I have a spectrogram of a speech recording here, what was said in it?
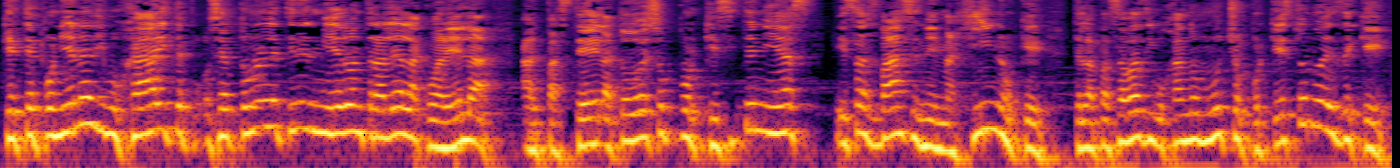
que te ponían a dibujar y te, o sea, tú no le tienes miedo a entrarle a la acuarela, al pastel, a todo eso, porque sí tenías esas bases, me imagino que te la pasabas dibujando mucho, porque esto no es de que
